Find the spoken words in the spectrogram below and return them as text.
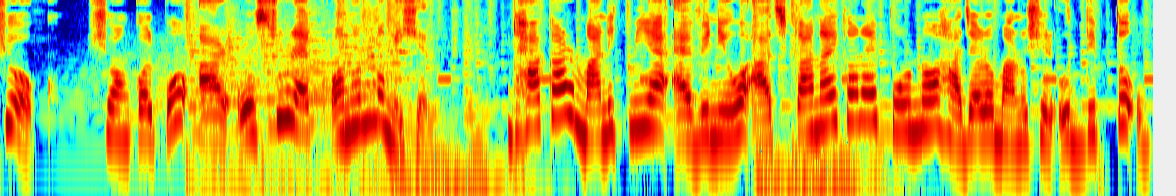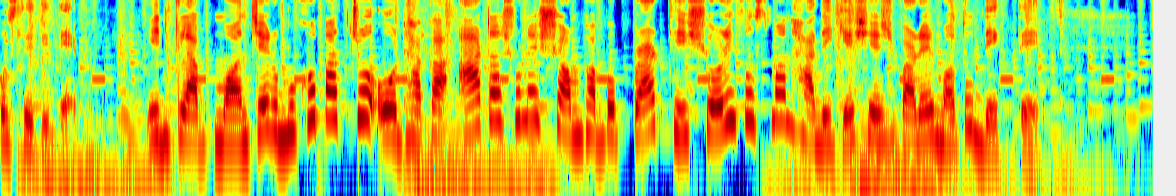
শোক, সংকল্প আর অশ্রুর এক অনন্য মিশেল। ঢাকার মানিক মিয়া অ্যাভিনিউ আজ কানায় কানায় পূর্ণ হাজারো মানুষের উদ্দীপ্ত উপস্থিতিতে। ইনক্লাব মঞ্চের মুখপাত্র ও ঢাকা আট আসনের সম্ভাব্য প্রার্থী শরীফ ওসমান হাদিকে শেষবারের মতো দেখতে।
